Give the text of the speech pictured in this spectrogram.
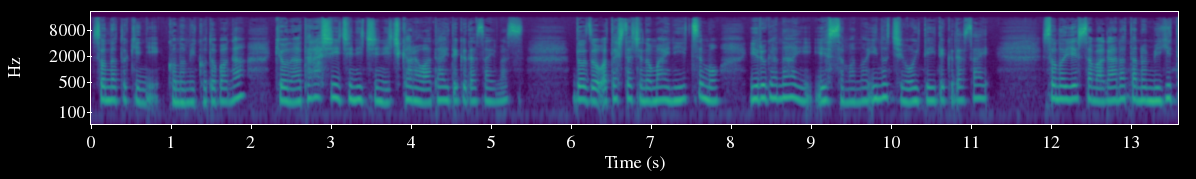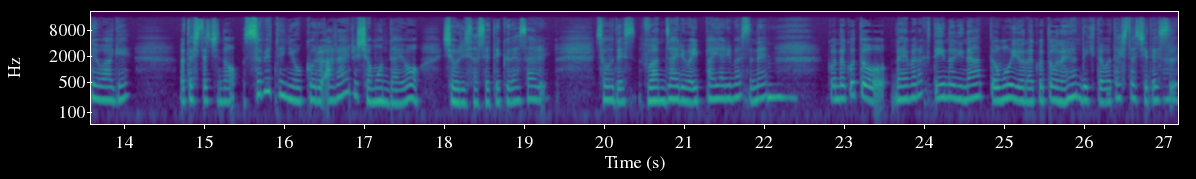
そんな時にこの御言葉が今日の新しい一日に力を与えてくださいます。どうぞ私たちの前にいつも揺るがないイエス様の命を置いていてください。そのイエス様があなたの右手を上げ私たちの全てに起こるあらゆる諸問題を勝利させてくださる。そうです。不安材料はいっぱいありますね、うん、こんなことを悩まなくていいのになと思うようなことを悩んできた私たちです、はい、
